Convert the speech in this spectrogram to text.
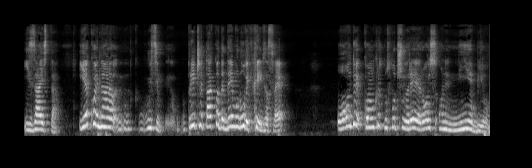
I zaista, iako je na, mislim, priča je tako da demon uvek kriv za sve, ovde, konkretno u slučaju Ray Royce, on nije bio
